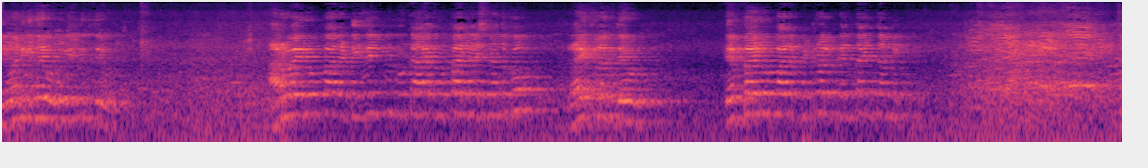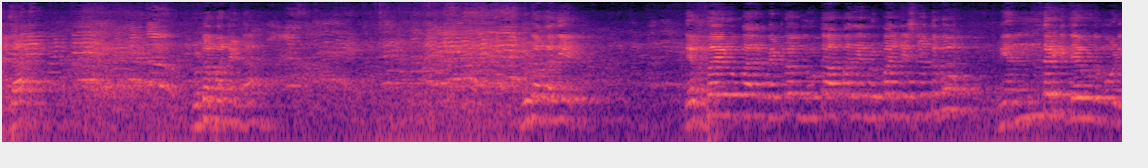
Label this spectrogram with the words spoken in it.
ఎవరికి దేవుడు? ఎందుకు దేవుడు? అరవై రూపాయల డీజిల్ నూట ఐదు రూపాయలు చేసినందుకు రైతులకు దేవుడు. డెబ్బై రూపాయల పెట్రోల్ ఎంత అయిందా ఎంత? నూట పన్నెండా? నూట పదిహేడు డెబ్బై రూపాయల పెట్రోల్ నూట పదిహేను రూపాయలు చేసినందుకు మీ అందరికి దేవుడు మోడీ.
